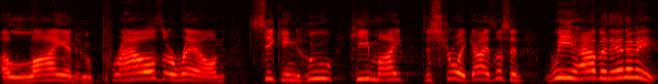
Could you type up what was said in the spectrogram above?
a lion who prowls around seeking who he might destroy. Guys, listen, we have an enemy.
